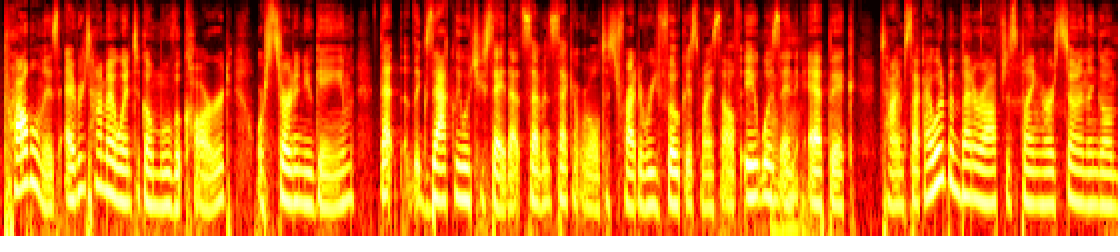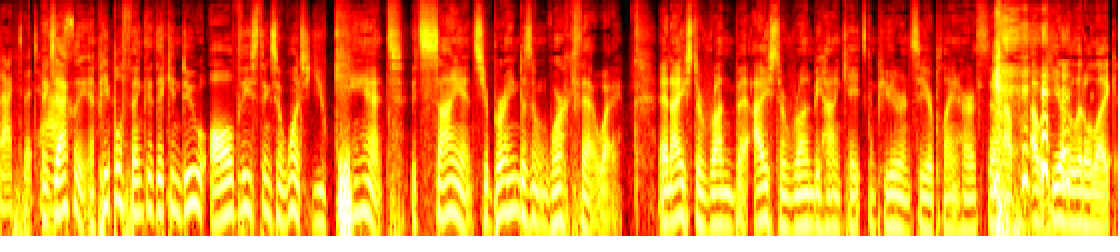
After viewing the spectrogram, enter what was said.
problem is every time I went to go move a card or start a new game, that exactly what you say, that 7 second rule to try to refocus myself. It was an mm-hmm. epic time suck. I would have been better off just playing Hearthstone and then going back to the task. Exactly. And people think that they can do all of these things at once. You can't. It's science. Your brain doesn't work that way. And I used to run I used to run behind Kate's computer and see her playing Hearthstone. I, I would hear little like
